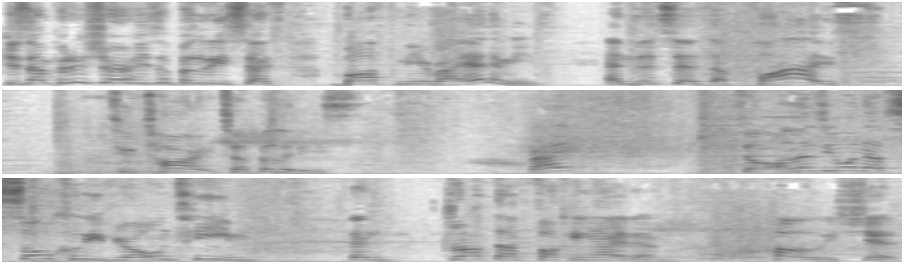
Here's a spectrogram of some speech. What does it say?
Because I'm pretty sure his ability says buff nearby enemies. And this says applies to tar to abilities. Right? So unless you want to Soul Cleave your own team, then drop that fucking item. Holy shit.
